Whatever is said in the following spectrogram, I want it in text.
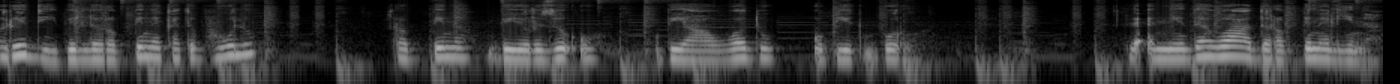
رضي باللي ربنا كاتبه له ربنا بيرزقه وبيعوضه وبيجبره لأن ده وعد ربنا لينا.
